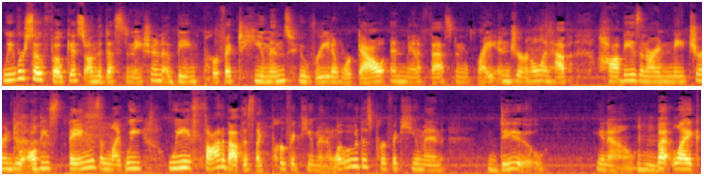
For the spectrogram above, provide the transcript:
we were so focused on the destination of being perfect humans who read and work out and manifest and write and journal and have hobbies and are in nature and do all these things and like we we thought about this like perfect human and what would this perfect human do you know mm-hmm. but like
